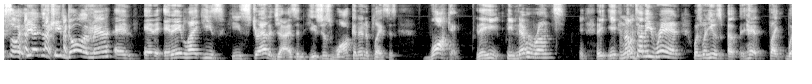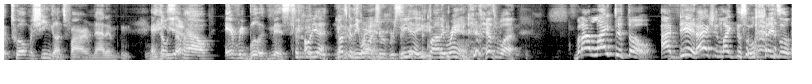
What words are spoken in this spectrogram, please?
so yeah, it just keeps going, man. And and it, it ain't like he's he's strategizing. He's just walking into places, walking. He he never runs. He- he- The only time he ran was when he was uh, had like what twelve machine guns firing at him, and he Oh, yeah. somehow every bullet missed. Oh yeah, that's because he ran. Troopers. Yeah, he finally ran. That's why. But I liked it though. I did. I actually liked this a lot. So,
